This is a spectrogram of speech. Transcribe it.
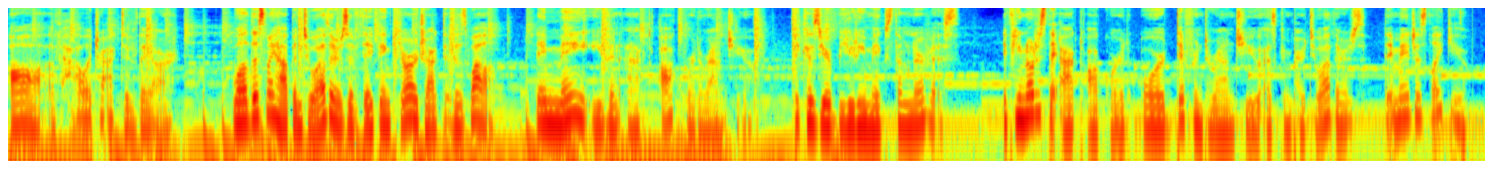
awe of how attractive they are. Well, this may happen to others if they think you're attractive as well. They may even act awkward around you because your beauty makes them nervous. If you notice they act awkward or different around you as compared to others, they may just like you.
